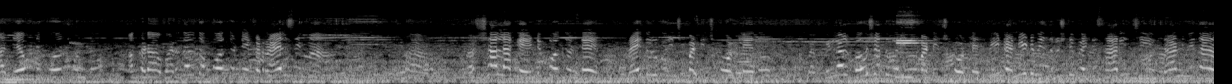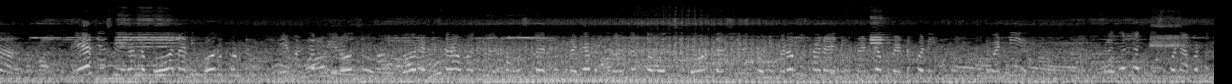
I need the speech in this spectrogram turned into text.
ఆ దేవుడిని కోరుకుంటూ అక్కడ వరదలతో పోతుంటే ఇక్కడ రాయలసీమ ఆ, ఎండిపోతుంటే రైతుల గురించి పట్టించుకోవట్లేదు పిల్లల భవిష్యత్తు గురించి పట్టించుకోవట్లేదు. వీటన్నిటి మీద దృష్టి పెట్టి సారించి దాని మీద క్లియర్ చేసే విధంగా పోవాలని కోరుకుంటూ మేమందరం ఈరోజు గౌరవ నిసరామతి నరసింహ ప్రజాప్రతినిధులందరితో వచ్చి దేవుని దర్శించుకొని మరొకసారి ఆయన సంఘం పెట్టుకొని ఇవన్నీ ప్రజల్లో తీసుకొని అపర్థపడి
